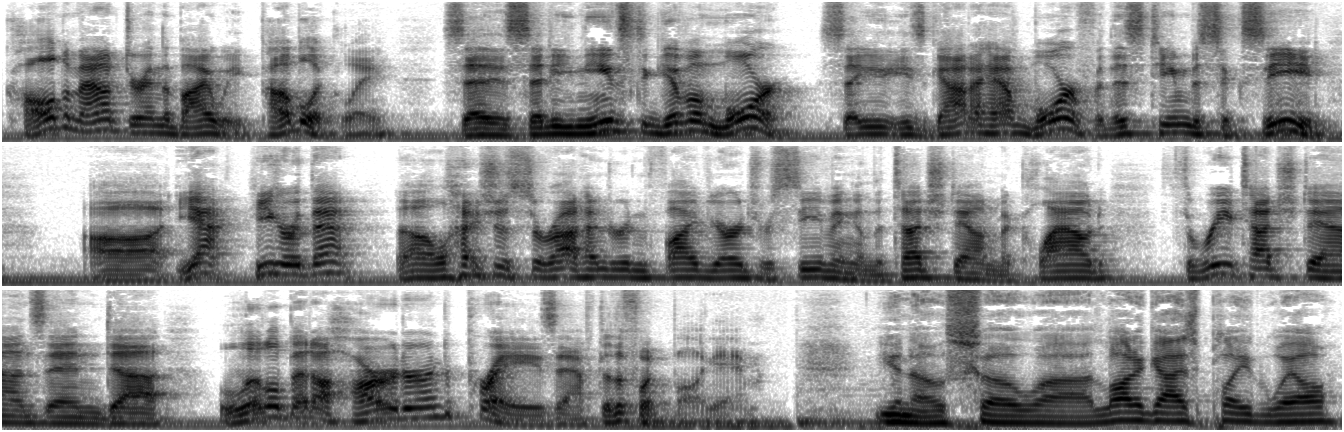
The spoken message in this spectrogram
called him out during the bye week publicly Said, said he needs to give him more. Say he's got to have more for this team to succeed. Uh, yeah, he heard that. Uh, Elijah Sarratt, 105 yards receiving and the touchdown. McCloud, three touchdowns and a uh, little bit of hard earned praise after the football game. You know, so uh, a lot of guys played well,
